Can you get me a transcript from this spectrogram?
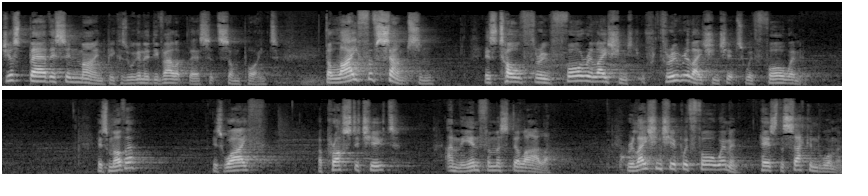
just bear this in mind because we're going to develop this at some point. The life of Samson is told through four relationships, through relationships with four women his mother, his wife, a prostitute, and the infamous Delilah. Relationship with four women. Here's the second woman,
